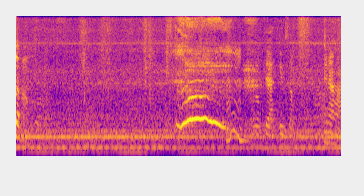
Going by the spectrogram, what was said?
อืม Okay, I keep some. นี่นะคะ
